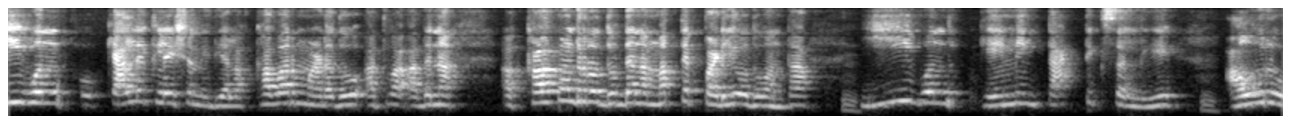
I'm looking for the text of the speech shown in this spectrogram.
ಈ ಒಂದು ಕ್ಯಾಲ್ಕುಲೇಷನ್ ಇದೆಯಲ್ಲ ಕವರ್ ಮಾಡೋದು ಅಥವಾ ಅದನ್ನ ಕಳ್ಕೊಂಡಿರೋ ದುಡ್ಡನ್ನ ಮತ್ತೆ ಪಡೆಯೋದು ಅಂತ ಈ ಒಂದು ಗೇಮಿಂಗ್ ಟ್ಯಾಕ್ಟಿಕ್ಸ್ ಅಲ್ಲಿ ಅವರು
